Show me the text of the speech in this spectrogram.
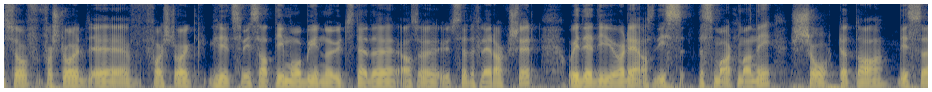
så forstår, eh, forstår at de må begynne å utstede, altså utstede flere aksjer. Og idet de gjør det altså de, The Smart Money shortet da disse,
